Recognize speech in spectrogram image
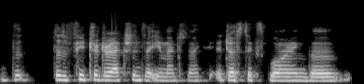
the the future directions that you mentioned, like just exploring the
